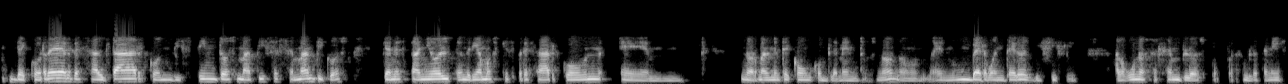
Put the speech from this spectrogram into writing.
de correr, de saltar, con distintos matices semánticos que en español tendríamos que expresar con, em, normalmente con complementos, ¿no? En un verbo entero es difícil. Algunos ejemplos, pues, por ejemplo, tenéis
